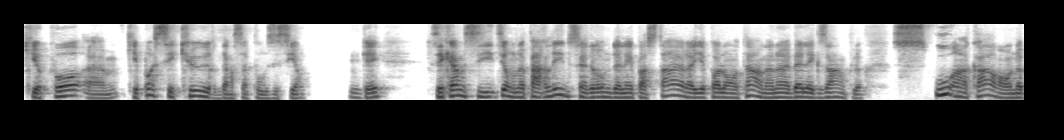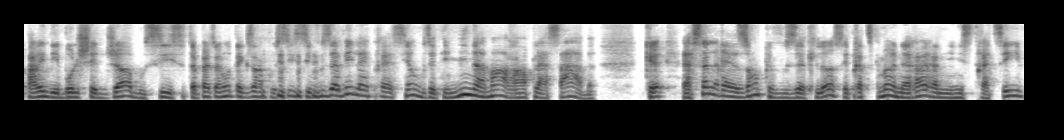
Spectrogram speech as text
qui n'est pas, euh, pas sécure dans sa position. OK? C'est comme si, on a parlé du syndrome de l'imposteur euh, il n'y a pas longtemps, on en a un bel exemple. Ou encore, on a parlé des bullshit jobs aussi. C'est peut-être un autre exemple aussi. si vous avez l'impression que vous êtes éminemment remplaçable, que la seule raison que vous êtes là, c'est pratiquement une erreur administrative,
